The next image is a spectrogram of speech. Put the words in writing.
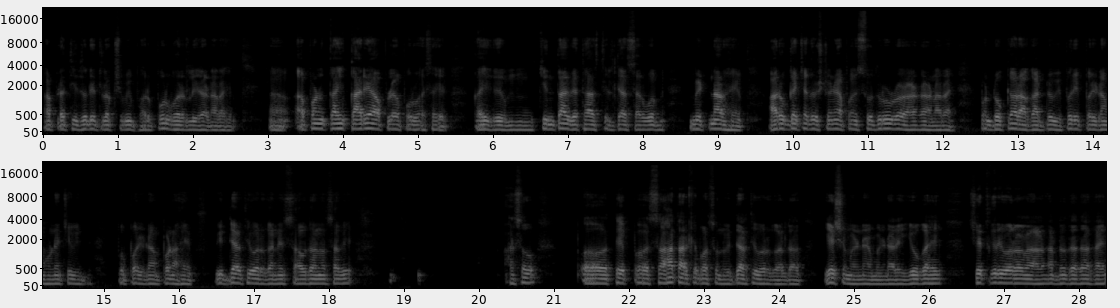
आपल्या तिजोरीत लक्ष्मी भरपूर भरली जाणार आहे. आपण काही कार्य आपल्या पूर्व असेल काही चिंता व्यथा असतील त्या सर्व मि- मिटणार आहे. आरोग्याच्या दृष्टीने आपण सुदृढ रा- राहणार आहे. पण डोक्यावर आघाड विपरीत परिणाम होण्याचे विद प- परिणाम पण आहे. विद्यार्थी वर्गाने सावधान असावे. असं ते प सहा तारखेपासून विद्यार्थी वर्गाला यश मिळण्या मिळणारे योग आहे. शेतकरी वर्गाला अन्नदाता काय?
